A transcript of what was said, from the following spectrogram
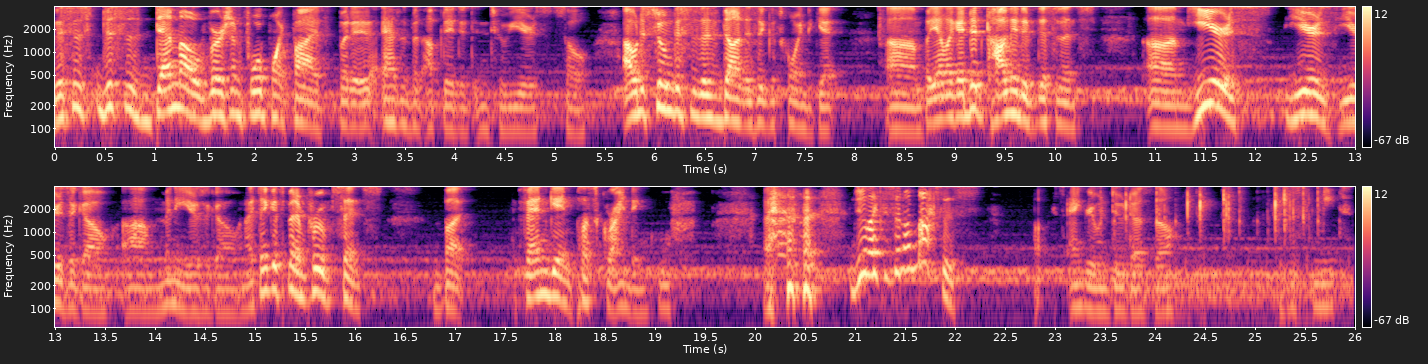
this is this is demo version 4.5, but it hasn't been updated in two years. So I would assume this is as done as it's going to get. Um, but yeah, like I did cognitive dissonance um, years, years, years ago, um, many years ago, and I think it's been improved since. But fan game plus grinding, oof. do you like to sit on boxes? Oh, it's angry when do does though. Is this meat?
